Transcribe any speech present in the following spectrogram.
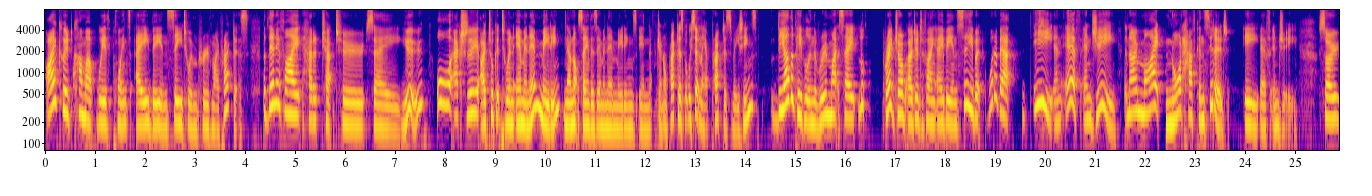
I could come up with points A, B, and C to improve my practice. But then if I had a chat to, say, you, or actually I took it to an M&M meeting. Now, not saying there's M&M meetings in general practice, but we certainly have practice meetings the other people in the room might say, look, great job identifying A, B, and C, but what about E and F and G? And I might not have considered E, F, and G. So,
